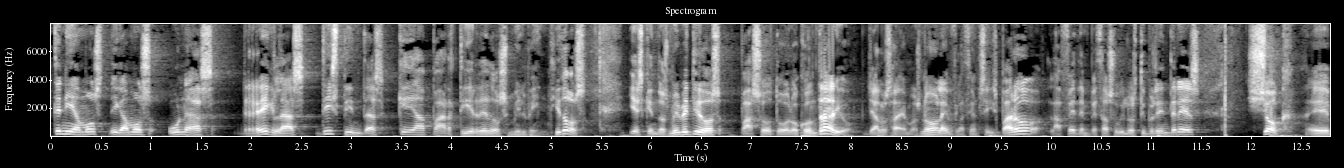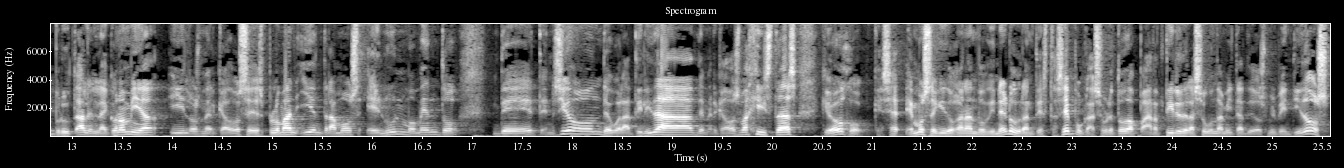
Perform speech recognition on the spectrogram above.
teníamos digamos unas reglas distintas que a partir de 2022. Y es que en 2022 pasó todo lo contrario, ya lo sabemos, ¿no? La inflación se disparó, la Fed empezó a subir los tipos de interés, shock eh, brutal en la economía y los mercados se desploman y entramos en un momento de tensión, de volatilidad, de mercados bajistas, que ojo, que hemos seguido ganando dinero durante estas épocas, sobre todo a partir de la segunda mitad de 2022.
